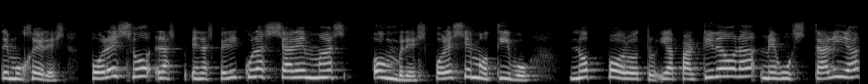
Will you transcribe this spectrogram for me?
de mujeres. Por eso en las películas salen más hombres, por ese motivo, no por otro. Y a partir de ahora me gustaría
